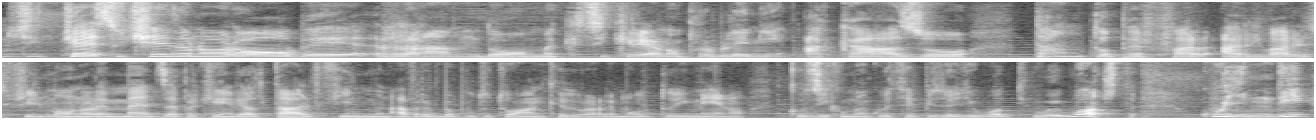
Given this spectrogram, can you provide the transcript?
C- cioè succedono robe random che si creano problemi a caso tanto per far arrivare il film a un'ora e mezza perché in realtà il film avrebbe potuto anche durare molto di meno così come questo episodio di What We Watched quindi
